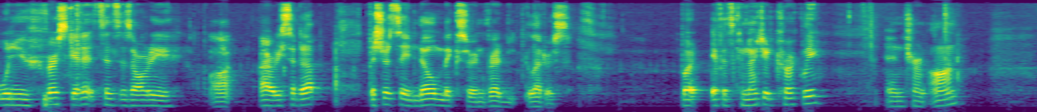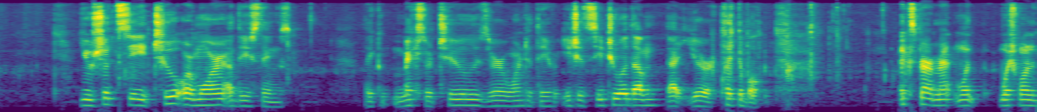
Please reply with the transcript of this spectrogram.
when you first get it, since it's already uh, I already set it up, it should say no mixer in red letters. But if it's connected correctly and turned on, you should see two or more of these things. Like mixer 2, 0, 1, 2, 3. You should see two of them that you're clickable. Experiment with which one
